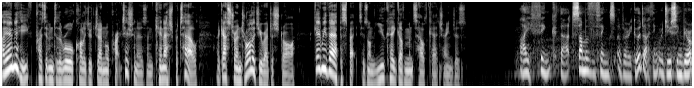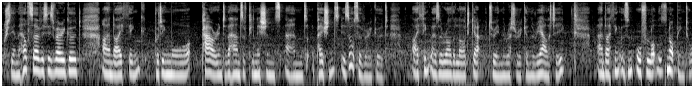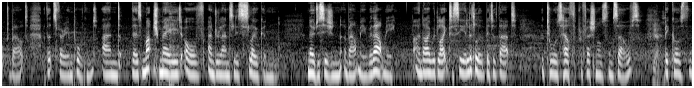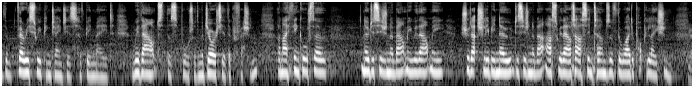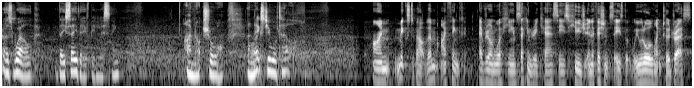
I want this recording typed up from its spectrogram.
Iona Heath, president of the Royal College of General Practitioners, and Kinesh Patel, a gastroenterology registrar, gave me their perspectives on the UK government's healthcare changes. I think that some of the things are very good. I think reducing bureaucracy in the health service is very good. And I think putting more power into the hands of clinicians and patients is also very good. I think there's a rather large gap between the rhetoric and the reality. And I think there's an awful lot that's not being talked about that's very important. And there's much made of Andrew Lansley's slogan, No decision about me without me. And I would like to see a little bit of that towards health professionals themselves yes. because the very sweeping changes have been made without the support of the majority of the profession. And I think also, no decision about me without me should actually be no decision about us without us in terms of the wider population yes. as well. They say they've been listening. I'm not sure. And right. next year will tell. I'm mixed about them. I think everyone working in secondary care sees huge inefficiencies that we would all like to address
